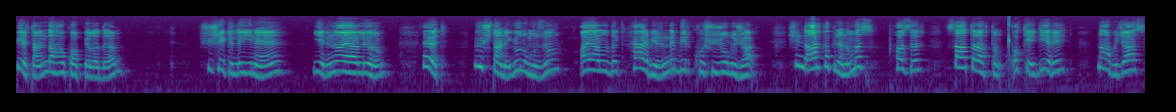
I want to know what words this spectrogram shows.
Bir tane daha kopyaladım. Şu şekilde yine yerini ayarlıyorum. Evet. 3 tane yolumuzu ayarladık. Her birinde bir koşucu olacak. Şimdi arka planımız hazır. Sağ taraftan OK diyerek ne yapacağız?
